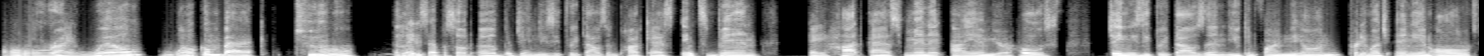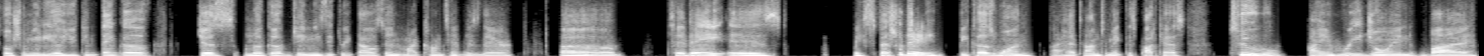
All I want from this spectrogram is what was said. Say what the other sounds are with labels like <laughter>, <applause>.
All right. Well, welcome back to the latest episode of the Jamie Easy 3000 podcast. It's been a hot ass minute. I am your host, Jamie Easy 3000. You can find me on pretty much any and all social media you can think of. Just look up Jamie Easy 3000. My content is there. Uh, today is a special day because one, I had time to make this podcast. Two, I am rejoined by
